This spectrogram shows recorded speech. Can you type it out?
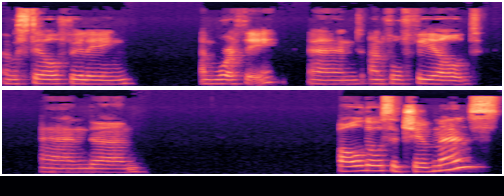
I was still feeling unworthy and unfulfilled, and um, all those achievements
